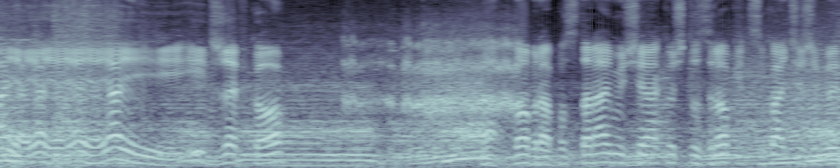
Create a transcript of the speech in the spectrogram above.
Ajajajajajaj i drzewko. Dobra, postarajmy się jakoś to zrobić, słuchajcie, żeby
